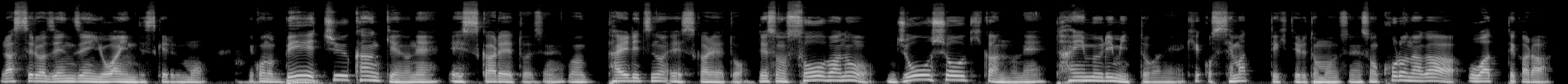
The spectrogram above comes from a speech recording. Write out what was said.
ラッセルは全然弱いんですけれども、でこの米中関係のね、エスカレートですね。この対立のエスカレート。で、その相場の上昇期間のね、タイムリミットがね、結構迫ってきてると思うんですね。そのコロナが終わってから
